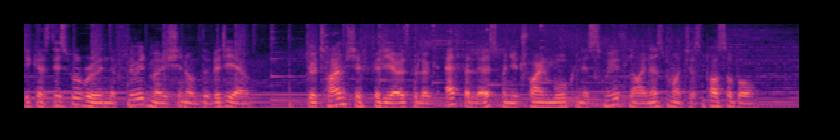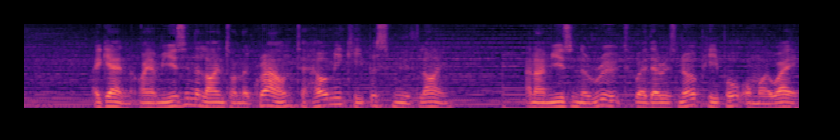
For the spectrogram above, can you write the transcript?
because this will ruin the fluid motion of the video. Your time shift videos will look effortless when you try and walk in a smooth line as much as possible. Again, I am using the lines on the ground to help me keep a smooth line. And I'm using a route where there is no people on my way.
